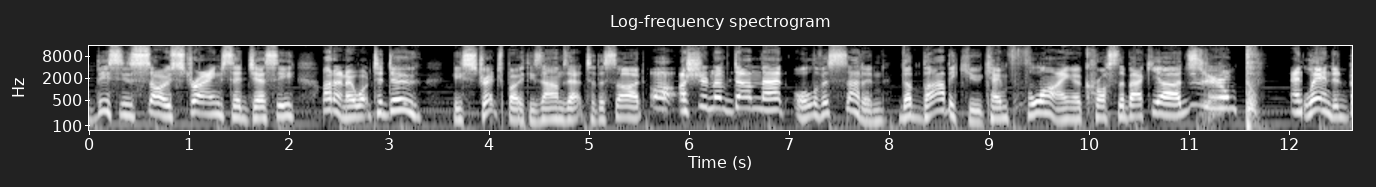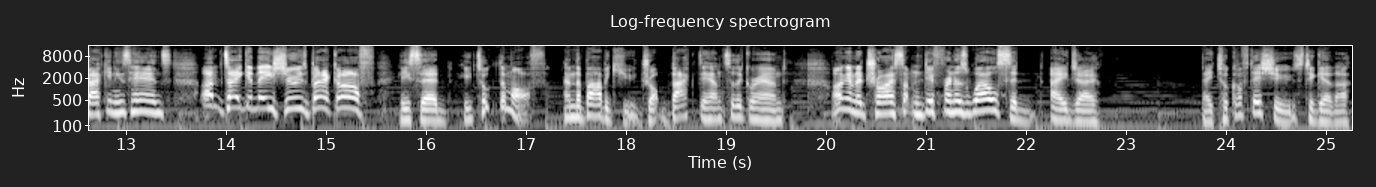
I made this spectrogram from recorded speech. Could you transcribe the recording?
this is so strange, said Jesse. I don't know what to do. He stretched both his arms out to the side. Oh, I shouldn't have done that. All of a sudden, the barbecue came flying across the backyard and landed back in his hands. I'm taking these shoes back off, he said. He took them off, and the barbecue dropped back down to the ground. I'm going to try something different as well, said AJ. They took off their shoes together,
